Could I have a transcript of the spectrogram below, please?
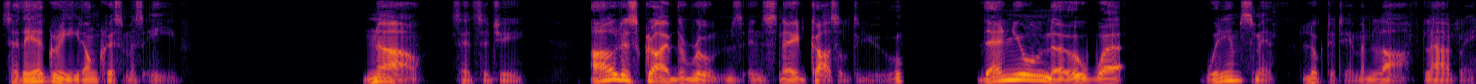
So they agreed on Christmas Eve. Now, said Sir Jee, I'll describe the rooms in Sneyd Castle to you. Then you'll know where. William Smith looked at him and laughed loudly.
